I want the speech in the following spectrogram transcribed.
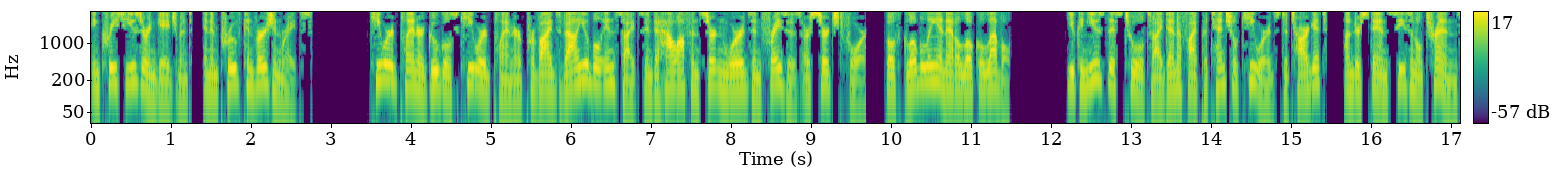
increase user engagement, and improve conversion rates. Keyword Planner Google's Keyword Planner provides valuable insights into how often certain words and phrases are searched for, both globally and at a local level. You can use this tool to identify potential keywords to target, understand seasonal trends,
